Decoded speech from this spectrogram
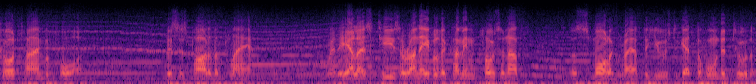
short time before. This is part of the plan. Where the LSTs are unable to come in close enough, the smaller craft are used to get the wounded to them.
